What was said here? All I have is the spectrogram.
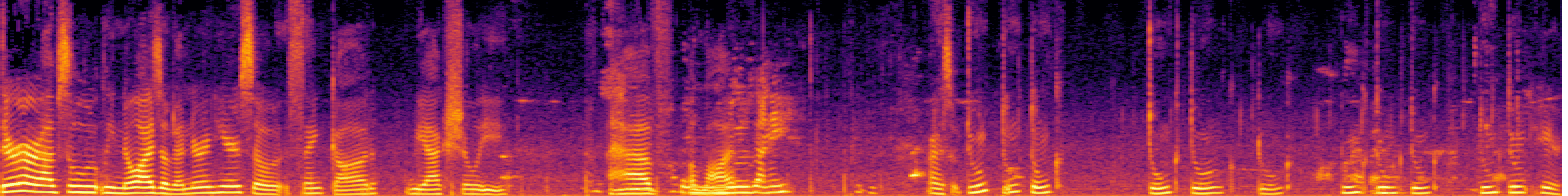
There are absolutely no eyes of Ender in here, so thank God we actually have a lot. Lose any? Alright, so dunk, dunk, dunk, dunk, dunk, dunk, dunk, dunk, dunk, dunk, dunk. Here,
